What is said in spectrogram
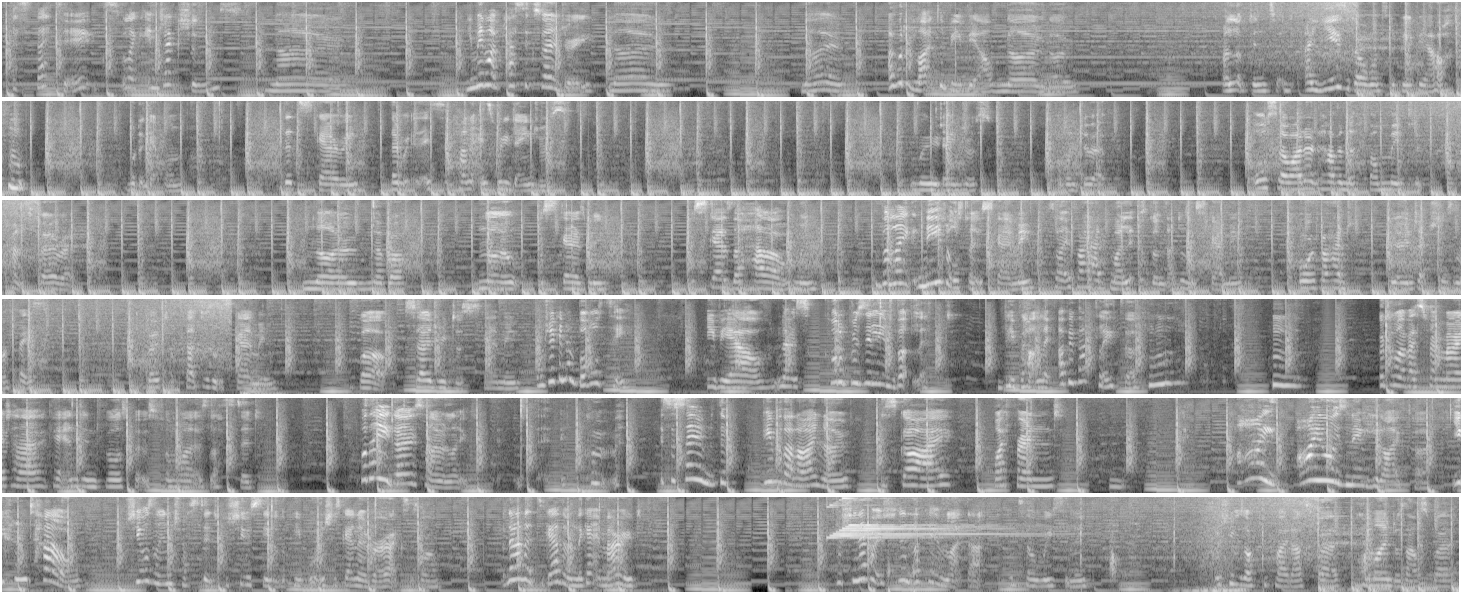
Aesthetics, like injections? No. You mean like plastic surgery? No. No. I would have liked a BBL. No, no. I looked into uh, years ago. I wanted a BBL. That's scary. It's kind of it's really dangerous. Really dangerous. I wouldn't do it. Also, I don't have enough on me to transfer it. No, never. No, it scares me. It scares the hell out of me. But like needles don't scare me. So if I had my lips done, that doesn't scare me. Or if I had, you know, injections in my face, Botox, that doesn't scare me. But surgery does scare me. I'm drinking a bubble tea. BBL. No, it's called a Brazilian butt lift. Be back I'll be back later. Go to my best friend, married her. Okay, ended in divorce, but it was fun while it was lasted. Well, there you go, Simon. Like, it's the same. The people that I know, this guy, my friend, I I always knew he liked her. You can tell she wasn't interested because she was seeing other people and she's getting over her ex as well. But now they're together and they're getting married. But she never she didn't look at him like that until recently. But she was occupied elsewhere. Her mind was elsewhere.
